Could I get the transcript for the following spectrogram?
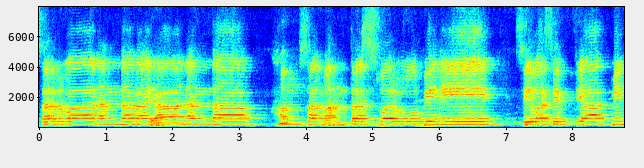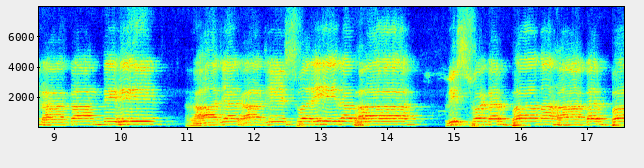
सर्वानन्दमयानन्दा हंस मन्त्रस्वरूपिणी शिवसिद्ध्यात्मिका कान्तिः राजराजेश्वरी रभा विश्वगर्भा महागर्भा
